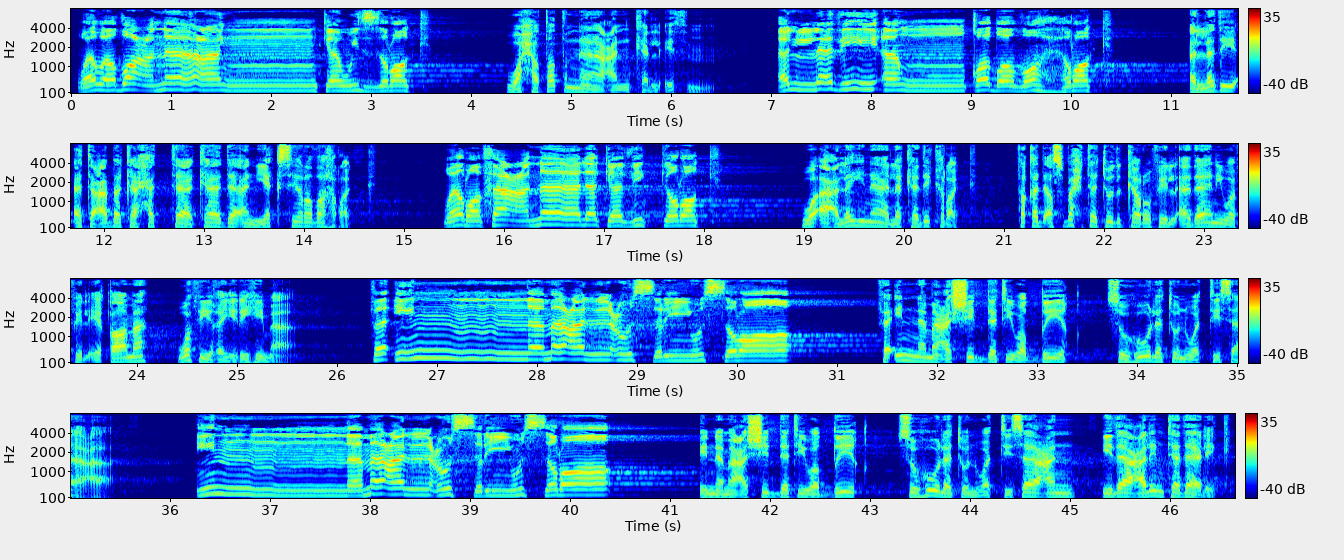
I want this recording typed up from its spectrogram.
ووضعنا عنك وزرك. وحططنا عنك الإثم. الذي أنقض ظهرك. الذي أتعبك حتى كاد أن يكسر ظهرك. ورفعنا لك ذكرك. وأعلينا لك ذكرك. فقد أصبحت تذكر في الأذان وفي الإقامة وفي غيرهما. فإن مع العسر يسرا. فإن مع الشدة والضيق سهولة واتساعا. إن مع العسر يسرا. إن مع الشدة والضيق سهولة واتساعا. إذا علمت ذلك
